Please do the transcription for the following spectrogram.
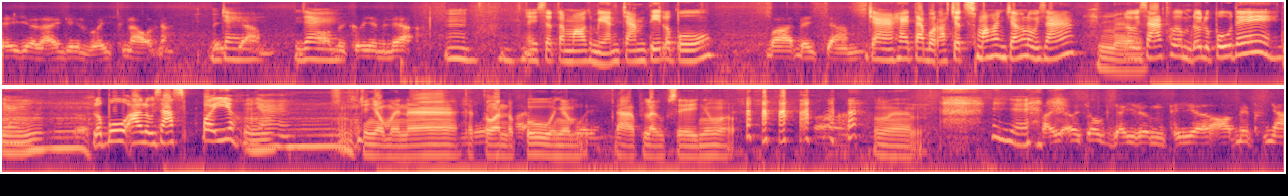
ដេកយកឡើងគេល្វីស្នោតហ្នឹងដេកចាចាំចាអត់មិនឃើញឯម្នាក់អឺនេះសិតតែមកសម្រានចាំទៀតលោកពូបាទដេកចាំចាហេតុតែបរោះចិត្តស្មោះអញ្ចឹងលោកវិសាមែនលោកវិសាធ្វើមិនដូចលោកពូទេចាលោកពូឲ្យលោកវិសាស្ពៃហ៎ចាខ្ញុំឯណាទៅតន់លពូខ្ញុំដើរផ្លូវផ្សេងហ្នឹងមក បាទចាហើយអើចូលនិយាយរឿងធាអត់មានផ្ញើ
